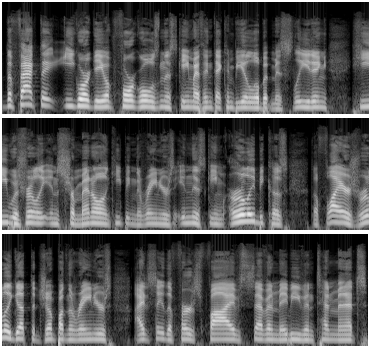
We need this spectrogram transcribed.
the fact that Igor gave up four goals in this game, I think that can be a little bit misleading. He was really instrumental in keeping the Rangers in this game early because the Flyers really got the jump on the Rangers. I'd say the first five, seven, maybe even 10 minutes,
